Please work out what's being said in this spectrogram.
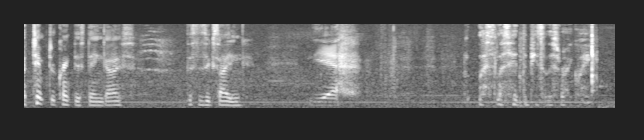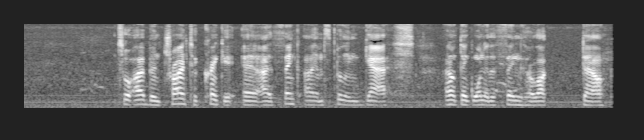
attempt to crank this thing, guys. This is exciting. Yeah. Let's let's hit the piece of this right quick. So I've been trying to crank it and I think I am spilling gas. I don't think one of the things are locked down.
